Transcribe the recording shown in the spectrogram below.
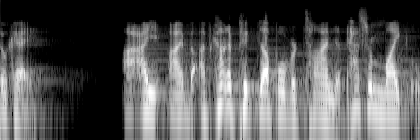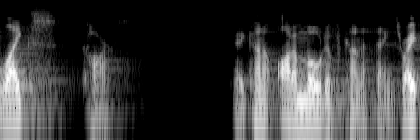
Okay, I, I've, I've kind of picked up over time that Pastor Mike likes cars. Okay, kind of automotive kind of things, right?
